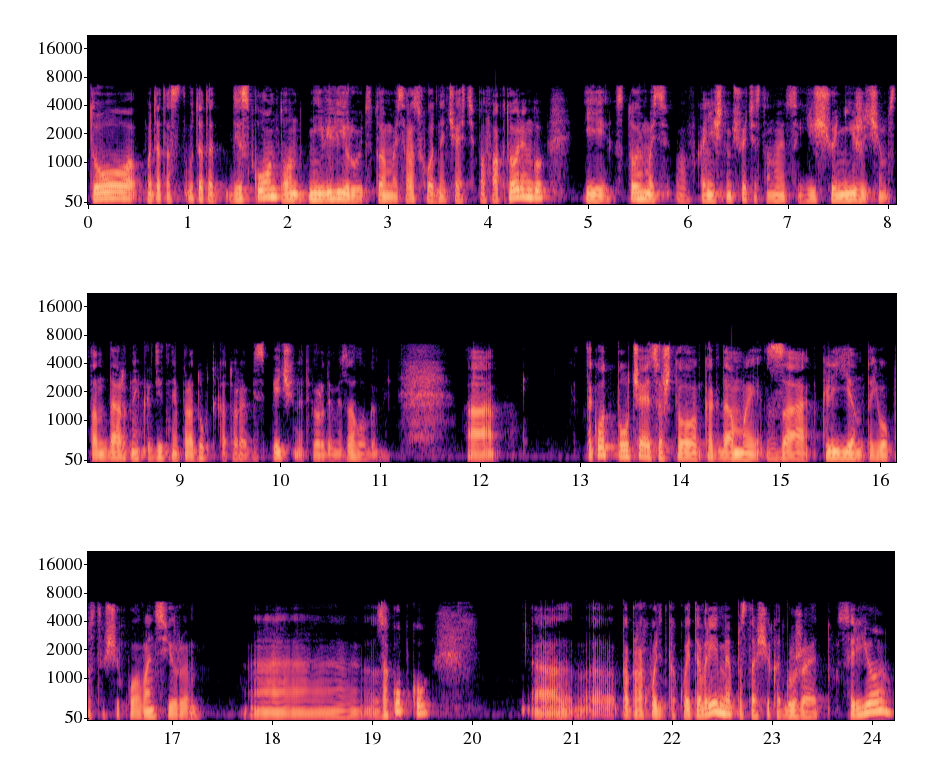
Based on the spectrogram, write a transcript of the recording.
то вот, это, вот этот дисконт, он нивелирует стоимость расходной части по факторингу, и стоимость в конечном счете становится еще ниже, чем стандартные кредитные продукты, которые обеспечены твердыми залогами. А, так вот, получается, что когда мы за клиента, его поставщику авансируем э, закупку, проходит какое-то время, поставщик отгружает сырье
